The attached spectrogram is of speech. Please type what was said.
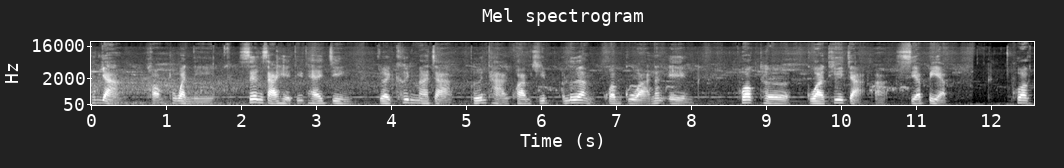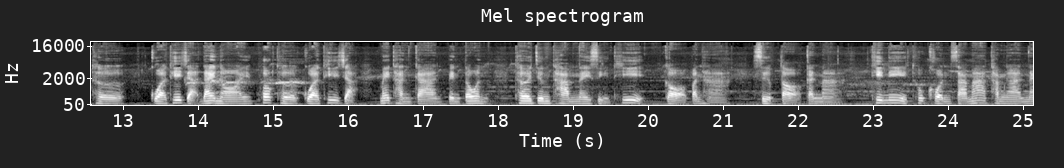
ทุกอย่างของทุกวันนี้ ซึ่งสาเหตุที่แท้จริงเกิดขึ้นมาจากพื้นฐานความคิดเรื่องความกลัวนั่นเอง พวกเธอกลัวที่จะะเสียเปรียบ พวกเธอ กลัวที่จะได้น้อย พวกเธอกลัวที่จะไม่ทันการเป็นต้น เธอจึงทำในสิ่งที่ก่อปัญหาสืบต่อกันมา ที่นี่ทุกคนสามารถทำงานใน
